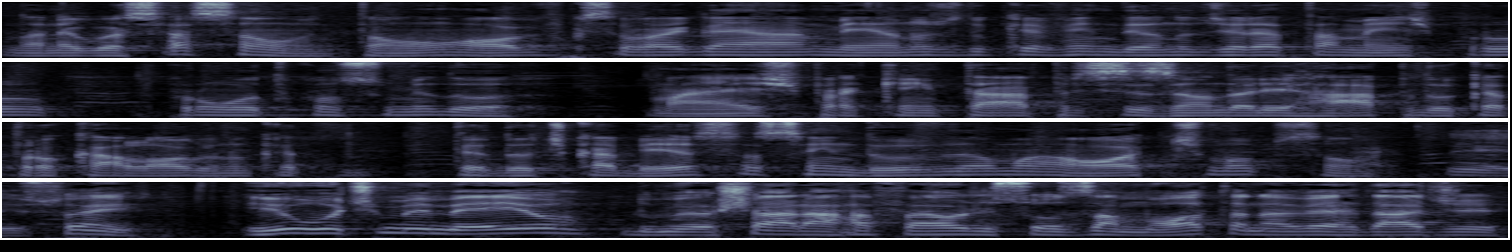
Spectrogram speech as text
na negociação. Então, óbvio que você vai ganhar menos do que vendendo diretamente para um outro consumidor. Mas para quem está precisando ali rápido, quer trocar logo, não quer ter dor de cabeça, sem dúvida é uma ótima opção. É isso aí. E o último e-mail do meu xará Rafael de Souza Mota, na verdade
